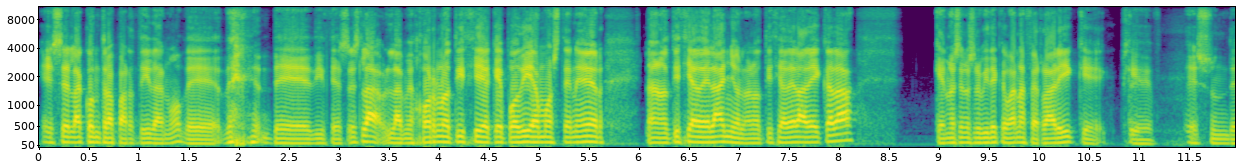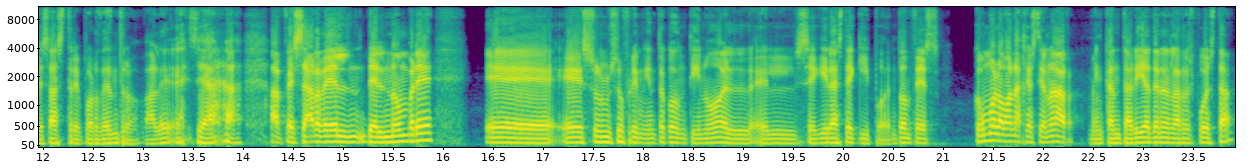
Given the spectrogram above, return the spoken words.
es la contrapartida, ¿no? De, dices, es la, mejor noticia que podíamos tener, la noticia del año, la noticia de la década, que no se nos olvide que van a Ferrari, que, es un desastre por dentro, ¿vale? O sea, a pesar del, nombre, eh, es un sufrimiento continuo el, el seguir a este equipo. Entonces, ¿cómo lo van a gestionar? Me encantaría tener la respuesta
